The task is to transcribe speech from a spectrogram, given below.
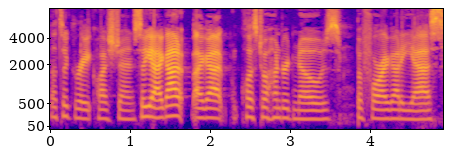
that's a great question. So yeah, I got I got close to 100 no's before I got a yes.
